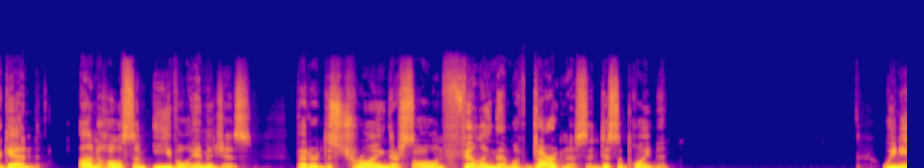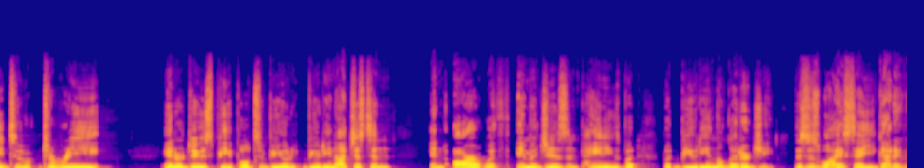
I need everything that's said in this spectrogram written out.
Again, unwholesome, evil images that are destroying their soul and filling them with darkness and disappointment we need to to reintroduce people to beauty, beauty not just in in art with images and paintings, but but beauty in the liturgy. This is why I say you got to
